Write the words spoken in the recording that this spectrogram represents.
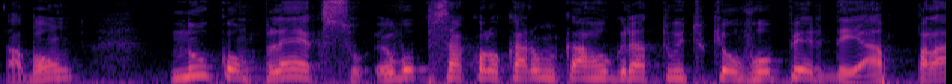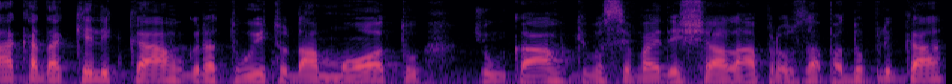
tá bom? No complexo eu vou precisar colocar um carro gratuito que eu vou perder, a placa daquele carro gratuito da moto, de um carro que você vai deixar lá para usar para duplicar,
